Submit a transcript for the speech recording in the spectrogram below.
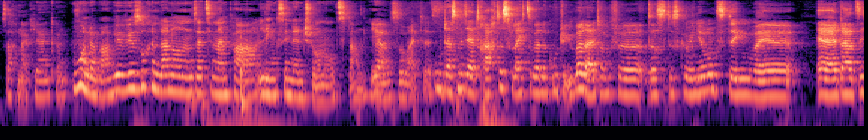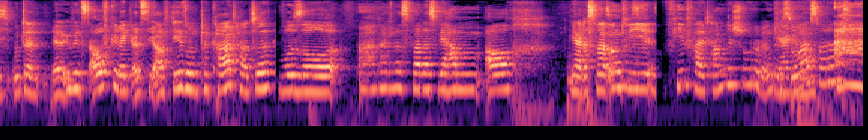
Sachen erklären können. Wunderbar. Wir, wir suchen dann und setzen ein paar Links in den Shownotes dann, Ja. wenn es soweit ist. Uh, das mit der Tracht ist vielleicht sogar eine gute Überleitung für das Diskriminierungsding, weil äh, da hat sich unter, äh, übelst aufgeregt, als die AfD so ein Plakat hatte, wo so, oh Gott, was war das? Wir haben auch. Ja, das war irgendwie, Vielfalt haben wir schon oder irgendwie Ja, sowas genau. war das? Ah,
